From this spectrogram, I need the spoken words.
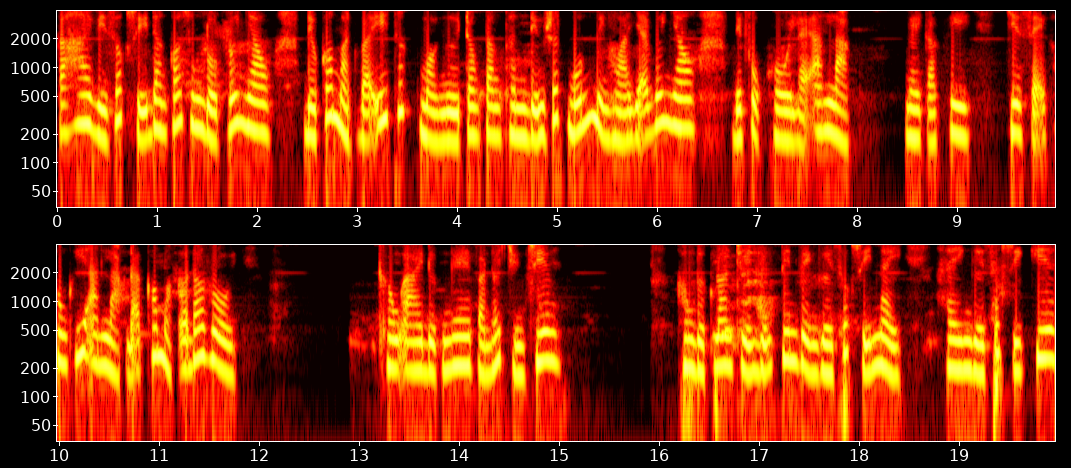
cả hai vị xuất sĩ đang có xung đột với nhau, đều có mặt và ý thức mọi người trong tăng thân đều rất muốn mình hòa giải với nhau để phục hồi lại an lạc. Ngay cả khi chia sẻ không khí an lạc đã có mặt ở đó rồi, không ai được nghe và nói chuyện riêng. Không được loan truyền những tin về người xuất sĩ này hay người xuất sĩ kia,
